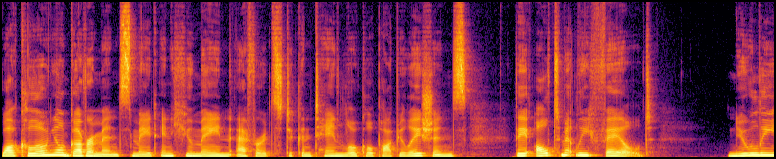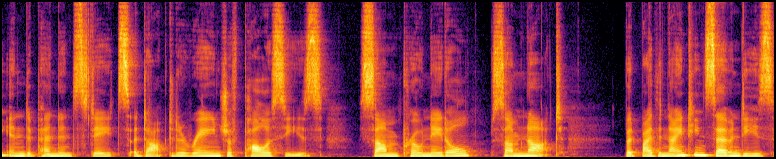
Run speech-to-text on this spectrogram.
While colonial governments made inhumane efforts to contain local populations, they ultimately failed. Newly independent states adopted a range of policies, some pronatal, some not. But by the 1970s,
